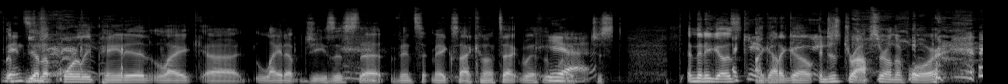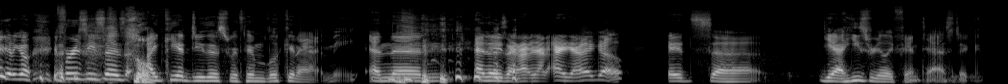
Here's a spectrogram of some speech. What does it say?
The- Vincent. yeah, the poorly painted, like uh, light up Jesus that Vincent makes eye contact with, and Yeah. like just, and then he goes, I, can't- gotta go, and just drops her on the floor. I gotta go. First he says, "I can't do this with him looking at me," and then and then he's like, "I gotta, I gotta go." It's uh, yeah, he's really fantastic.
